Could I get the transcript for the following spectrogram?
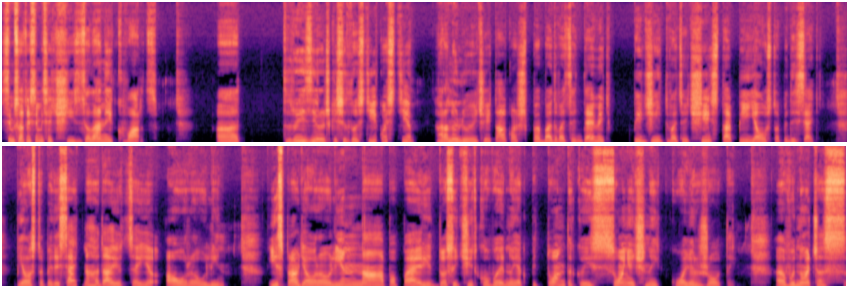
776 зелений кварц. А, Три зірочки світлостійкості, гранулюючий також PB29, PG26 та PL150. PL150, нагадаю, це є ауреолін. І справді Ореолін на папері досить чітко видно, як підтон, такий сонячний колір жовтий. Е, водночас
